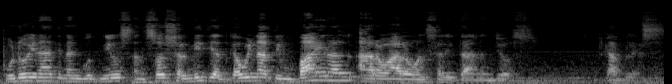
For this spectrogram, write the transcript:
Punuin natin ng good news ang social media at gawin natin viral araw-araw ang salita ng Diyos. God bless.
